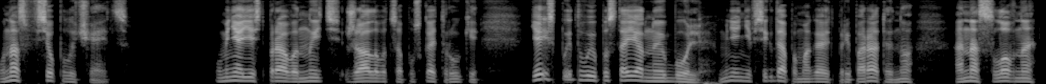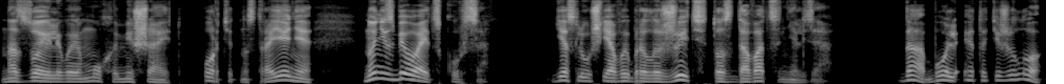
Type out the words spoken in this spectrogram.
у нас все получается. У меня есть право ныть, жаловаться, опускать руки. Я испытываю постоянную боль. Мне не всегда помогают препараты, но она словно назойливая муха мешает, портит настроение, но не сбивает с курса. Если уж я выбрала жить, то сдаваться нельзя. Да, боль — это тяжело.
